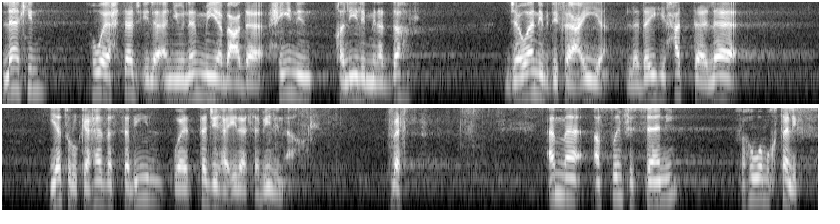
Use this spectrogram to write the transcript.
لكن هو يحتاج إلى أن ينمي بعد حين قليل من الدهر جوانب دفاعية لديه حتى لا يترك هذا السبيل ويتجه إلى سبيل آخر. بس. أما الصنف الثاني فهو مختلف.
